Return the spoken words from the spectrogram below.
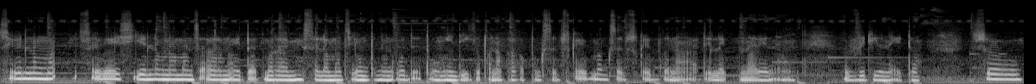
So, yun lang, so guys, yun lang naman sa araw na ito. At maraming salamat sa iyong panonood. At kung hindi ka pa nakakapag-subscribe, mag-subscribe ka na at i-like na rin ang video na ito. So,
